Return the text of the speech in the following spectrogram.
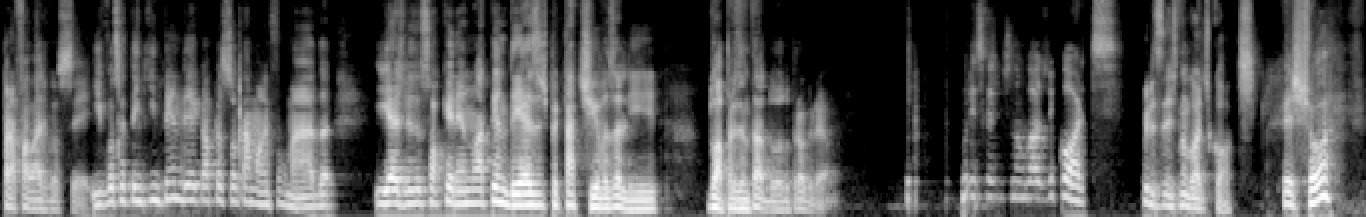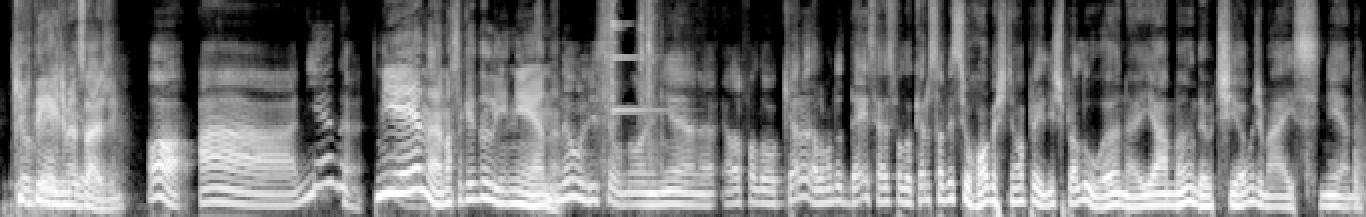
Pra falar de você. E você tem que entender que a pessoa tá mal informada e às vezes só querendo atender as expectativas ali do apresentador do programa. Por isso que a gente não gosta de cortes. Por isso a gente não gosta de cortes. Fechou? O que, que tem aí de aqui, ó. mensagem? Ó, a Niena. Niena, nossa querida Li- Niena. Não li seu nome, Niena. Ela falou, quero, ela mandou 10 reais e falou, quero saber se o Robert tem uma playlist pra Luana. E a Amanda, eu te amo demais, Niena.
